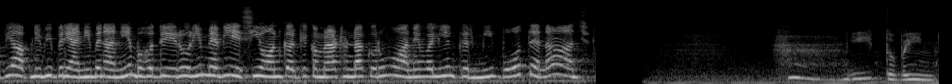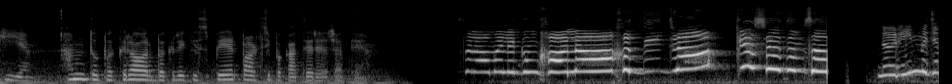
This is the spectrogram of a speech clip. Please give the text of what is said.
अभी आपने भी बिरयानी बनानी है बहुत देर हो रही है। मैं भी एसी ऑन करके कमरा ठंडा करूँ। आने वाली है गर्मी बहुत है ना आज। ईद तो भाई इनकी है। हम तो बकरा और बकरे के स्पेयर पार्ट्स ही पकाते रह जाते हैं। खाला खदीजा कैसे हो तुम सब? नूरीन मुझे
